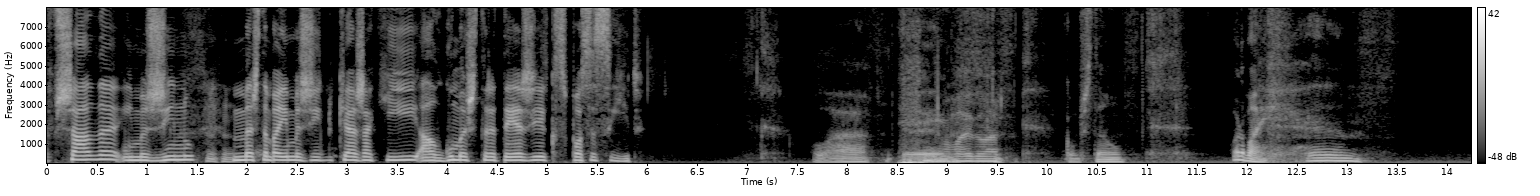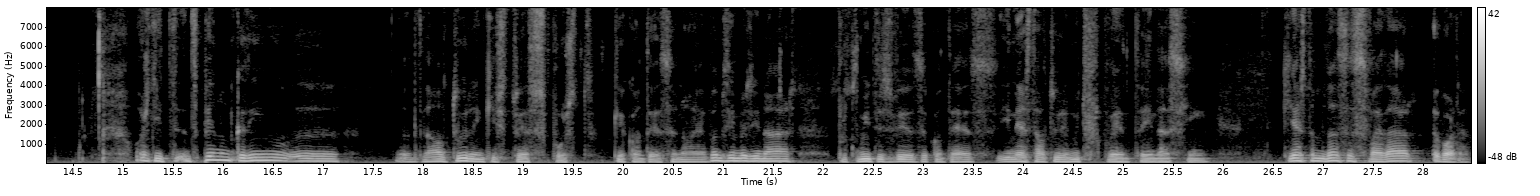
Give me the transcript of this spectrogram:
fechada, imagino, mas também imagino que haja aqui alguma estratégia que se possa seguir. Olá. É, Olá, Eduardo. Como estão? Ora bem, é, hoje depende um bocadinho é, da altura em que isto é suposto que aconteça, não é? Vamos imaginar, porque muitas vezes acontece, e nesta altura é muito frequente ainda assim, que esta mudança se vai dar agora.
